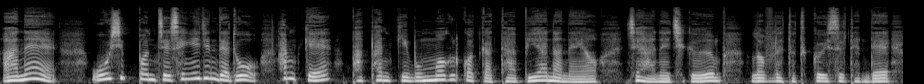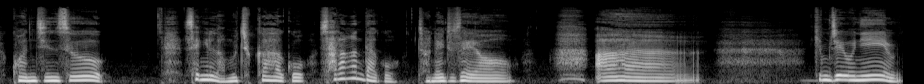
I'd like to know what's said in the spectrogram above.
아내 50번째 생일인데도 함께 밥 한 끼 못 먹을 것 같아 미안하네요. 제 아내 지금 러브레터 듣고 있을 텐데 권진숙 생일 너무 축하하고 사랑한다고 전해주세요. 아, 김재우님,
